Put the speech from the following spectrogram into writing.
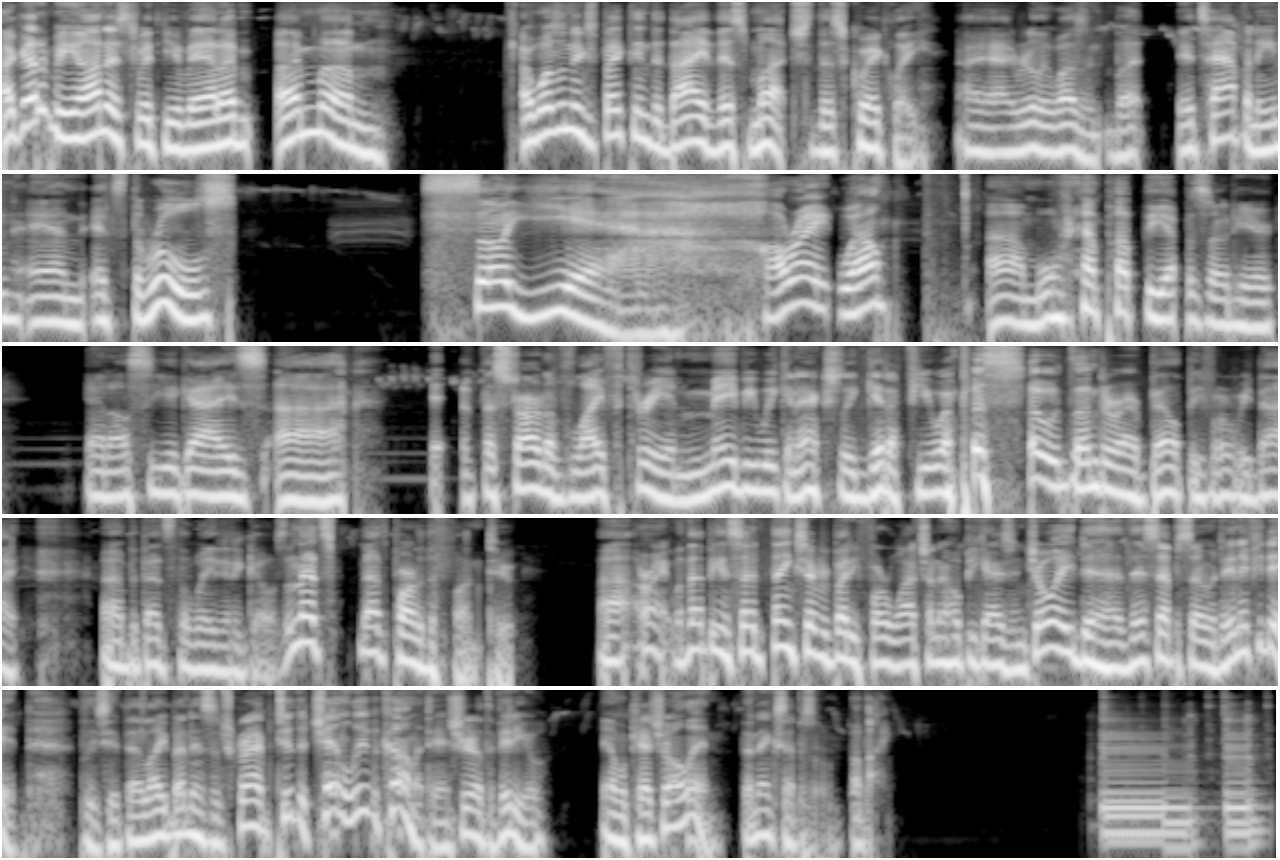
I gotta be honest with you, man. I'm I'm um I wasn't expecting to die this much this quickly. I, I really wasn't, but it's happening and it's the rules. So yeah. All right. Well, um, we'll wrap up the episode here, and I'll see you guys uh, at the start of Life Three, and maybe we can actually get a few episodes under our belt before we die. Uh, but that's the way that it goes, and that's that's part of the fun too. Uh, all right. With that being said, thanks everybody for watching. I hope you guys enjoyed uh, this episode, and if you did, please hit that like button and subscribe to the channel. Leave a comment and share out the video, and we'll catch you all in the next episode. Bye bye.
